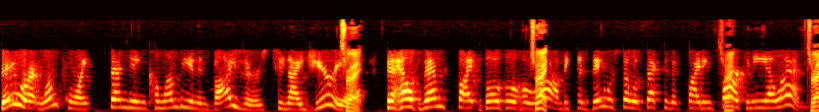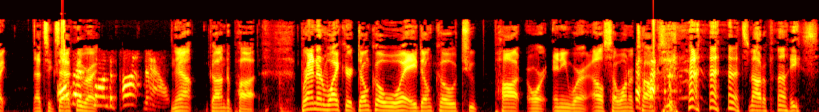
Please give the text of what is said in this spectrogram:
They were at one point sending Colombian advisors to Nigeria That's right. To help them fight Boko Haram right. because they were so effective at fighting right. FARC and ELN. That's right. That's exactly All that's right. gone to pot now. Yeah, gone to pot. Brandon Weichert, don't go away. Don't go to pot or anywhere else. I want to talk to you. it's not a place.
